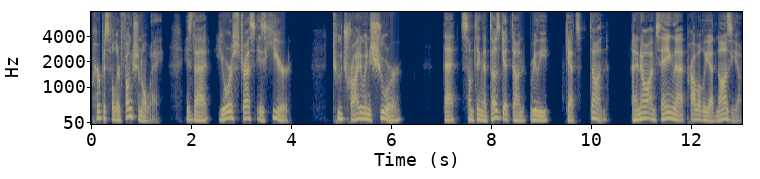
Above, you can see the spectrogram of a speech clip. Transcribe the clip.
purposeful or functional way is that your stress is here to try to ensure that something that does get done really gets done. And I know I'm saying that probably ad nauseum.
